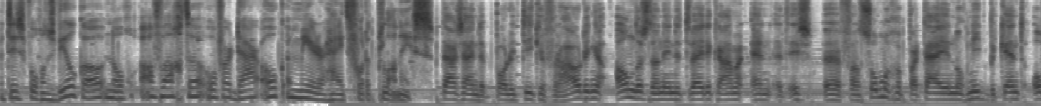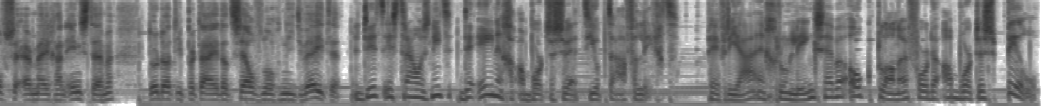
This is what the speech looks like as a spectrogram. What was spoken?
Het is volgens Wilco nog afwachten of er daar ook een meerderheid voor het plan is. Daar zijn de politieke verhoudingen anders dan in de Tweede Kamer en het is uh, van sommige partijen nog niet bekend of ze ermee gaan instemmen, doordat die partijen dat zelf nog niet weten. Dit is trouwens niet de enige abortuswet die op tafel ligt. PvdA en GroenLinks hebben ook plannen voor de abortuspil.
